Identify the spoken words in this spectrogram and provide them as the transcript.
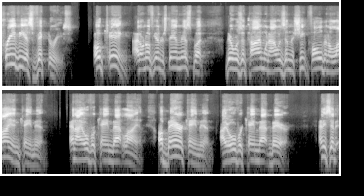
previous victories. Oh, king, I don't know if you understand this, but there was a time when I was in the sheepfold and a lion came in, and I overcame that lion. A bear came in, I overcame that bear. And he said,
